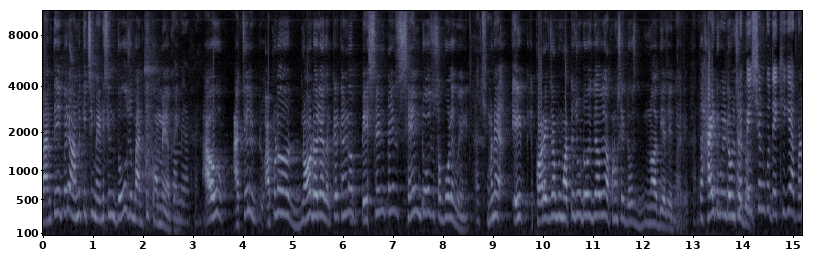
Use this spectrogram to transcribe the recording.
ବାନ୍ତି ହେଇପାରିବ ଆମେ କିଛି ମେଡିସିନ ଦଉ ଯେଉଁ ବାନ୍ତି କମେଇବା ପାଇଁ ଆଉ ଆକ୍ଚୁଆଲି ଆପଣ ନ ଡରିବା ଦରକାର କାରଣ ପେସେଣ୍ଟ ପାଇଁ ସେମ୍ ଡୋଜ୍ ସବୁବେଳେ ହୁଏନି ମାନେ ଏଇ ଫର ଏକ୍ସାମ୍ପଲ୍ ମୋତେ ଯେଉଁ ଡୋଜ୍ ଦିଆହେଉଛି ଆପଣଙ୍କୁ ସେଇ ଡୋଜ୍ ନ ଦିଆଯାଇପାରେ ତ ହାଇଟ୍ ୱେଟ୍ ଅନୁସାରେ ପେସେଣ୍ଟକୁ ଦେଖିକି ଆପଣ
